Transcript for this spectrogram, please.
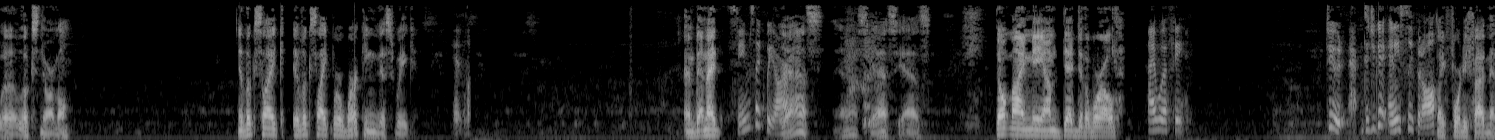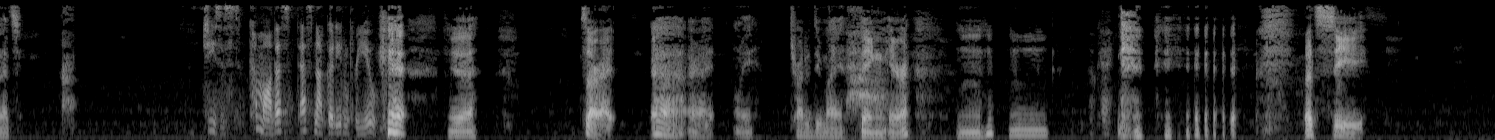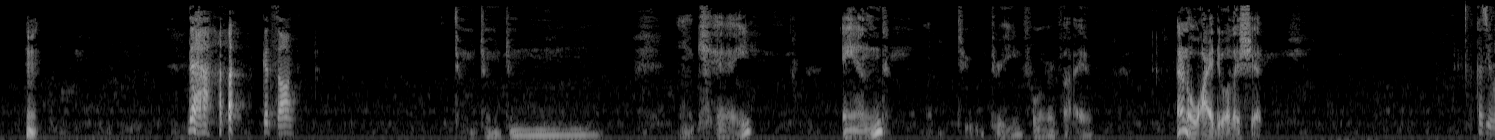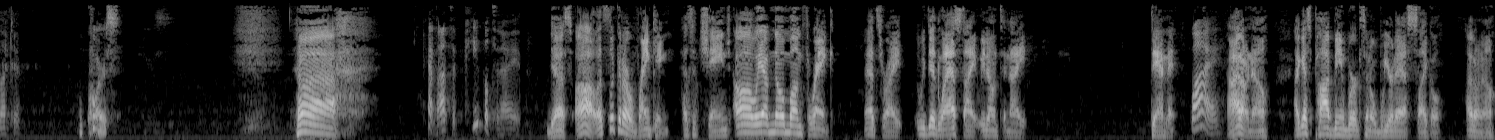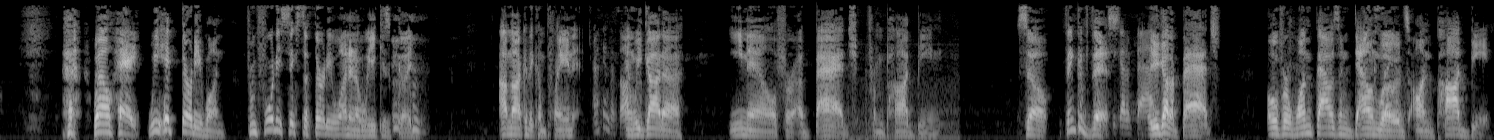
Well, it looks normal. It looks like it looks like we're working this week. It lo- And then I seems like we are. yes, yes, yes, yes. Don't mind me, I'm dead to the world. Hi, Woofy. Dude, did you get any sleep at all? Like 45 minutes. Jesus, come on, that's that's not good even for you. yeah. It's all right. Uh, all right. Let me try to do my thing here. hmm Okay. Let's see. good song. Okay. And one, two, three, four, five. I don't know why I do all this shit. Because you love to. Of course. Ah, We got lots of people tonight. yes. Oh, let's look at our ranking. Has it changed? Oh, we have no month rank. That's right. We did last night. We don't tonight. Damn it. Why? I don't know. I guess Podbean works in a weird ass cycle. I don't know. well, hey, we hit 31. From 46 to 31 in a week is good. I'm not going to complain. I think that's awesome. And we got a email for a badge from Podbean. So think of you this. got a badge. You got a badge. Over 1,000 downloads on Podbean.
